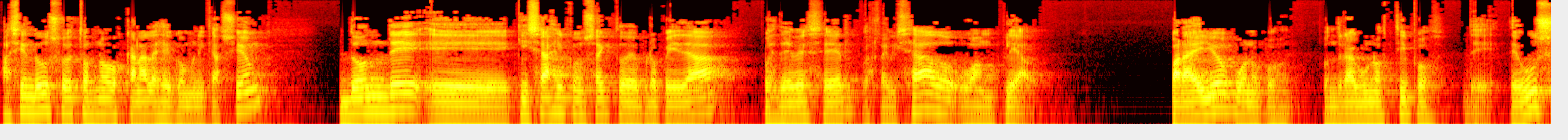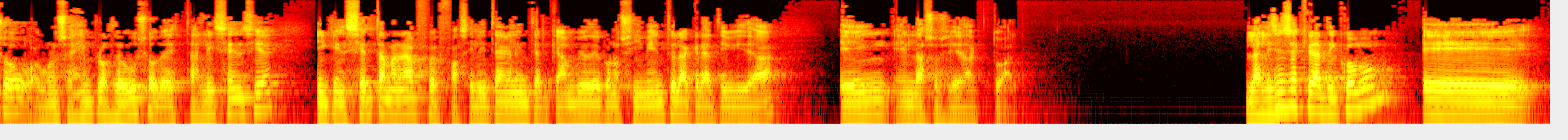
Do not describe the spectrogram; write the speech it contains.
haciendo uso de estos nuevos canales de comunicación, donde eh, quizás el concepto de propiedad pues, debe ser pues, revisado o ampliado. Para ello, bueno, pues pondré algunos tipos de, uso o algunos ejemplos de uso de estas licencias y que en cierta manera pues, facilitan el intercambio de conocimiento y la creatividad en, la sociedad actual. Las licencias Creative Commons, eh,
